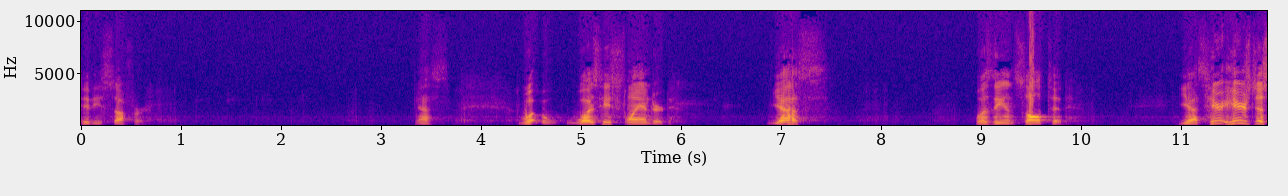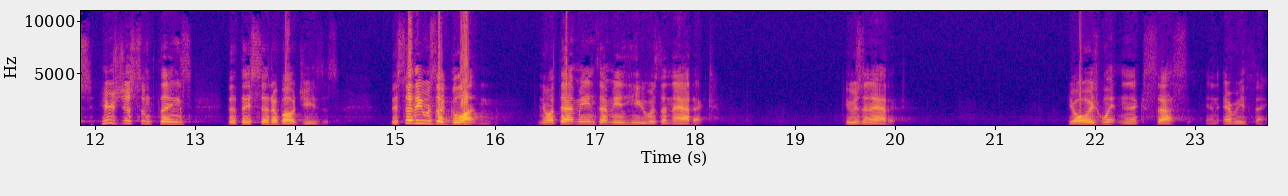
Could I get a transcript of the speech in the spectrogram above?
did he suffer? Yes. Was he slandered? Yes. Was he insulted? Yes. Here, here's, just, here's just some things that they said about Jesus. They said he was a glutton. You know what that means? That means he was an addict. He was an addict. He always went in excess in everything.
